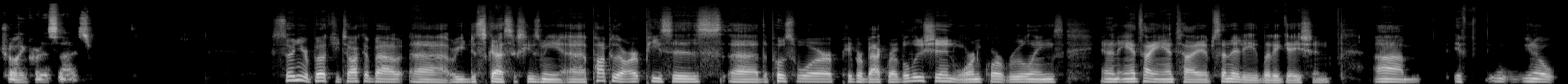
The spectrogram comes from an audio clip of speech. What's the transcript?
Trilling criticized. So, in your book, you talk about, uh, or you discuss, excuse me, uh, popular art pieces, uh, the post-war paperback revolution, Warren Court rulings, and anti-anti obscenity litigation. Um, if you know,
